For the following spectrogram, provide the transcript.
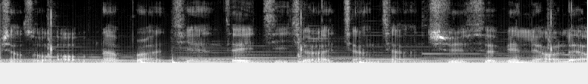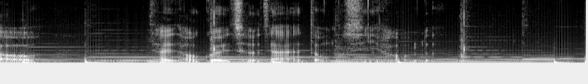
想说，哦，那不然今天这一集就来讲讲，去随便聊聊菜头贵车站的东西好了。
